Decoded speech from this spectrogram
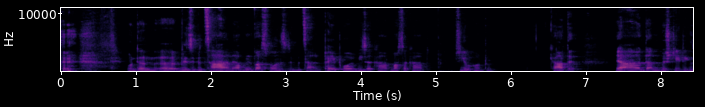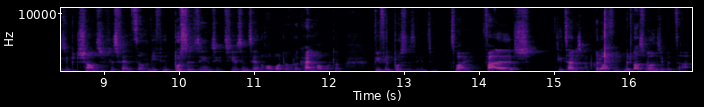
Und dann äh, will sie bezahlen. Ja, mit was wollen Sie denn bezahlen? PayPal, Visa Card, Mastercard, Girokonto, Karte. Ja, dann bestätigen Sie bitte, schauen Sie durch das Fenster und wie viele Busse sehen Sie jetzt hier? Sind Sie ein Roboter oder kein Roboter? Wie viele Busse sehen Sie? Zwei. Falsch. Die Zeit ist abgelaufen. Mit was wollen Sie bezahlen?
